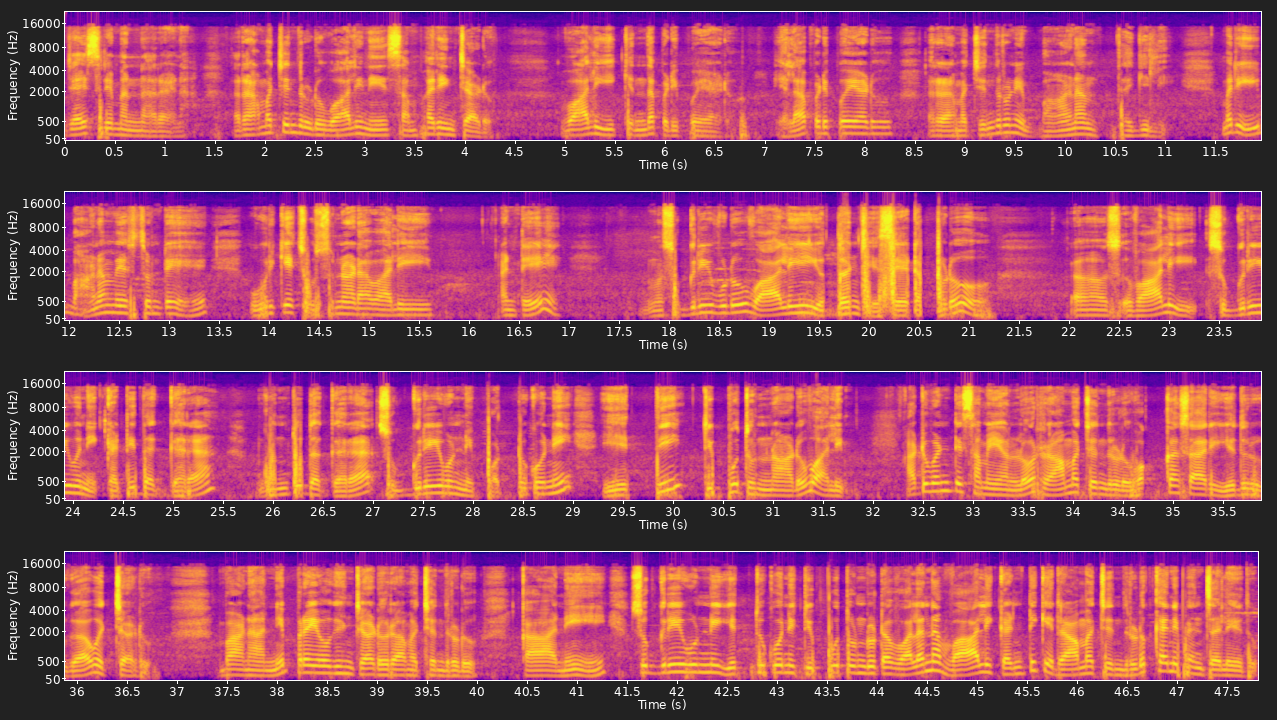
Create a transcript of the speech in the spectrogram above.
జై శ్రీమన్నారాయణ. రామచంద్రుడు వాలిని సంహరించాడు. వాలి కింద పడిపోయాడు. ఎలా పడిపోయాడు? రామచంద్రుని బాణం తగిలి. మరి బాణం వేస్తుంటే ఊరికే చూస్తున్నాడా వాలి? అంటే సుగ్రీవుడు వాలి యుద్ధం చేసేటప్పుడు వాలి సుగ్రీవుని కటి దగ్గర గొంతు దగ్గర సుగ్రీవుణ్ణి పట్టుకొని ఎత్తి తిప్పుతున్నాడు వాలి. అటువంటి సమయంలో రామచంద్రుడు ఒక్కసారి ఎదురుగా వచ్చాడు. బాణాన్ని ప్రయోగించాడు రామచంద్రుడు. కానీ సుగ్రీవుణ్ణి ఎత్తుకొని తిప్పుతుండుట వలన వాలి కంటికి రామచంద్రుడు కనిపించలేదు.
